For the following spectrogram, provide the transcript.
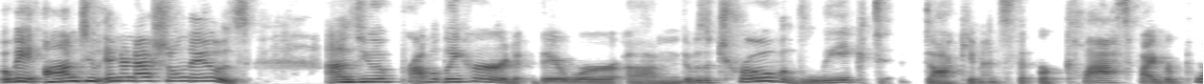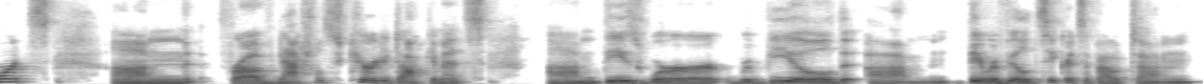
Okay, on to international news. As you have probably heard, there were um, there was a trove of leaked documents that were classified reports um, from national security documents. Um, these were revealed. Um, they revealed secrets about um,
